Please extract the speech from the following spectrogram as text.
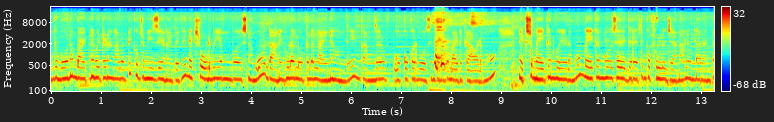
ఇంకా బోనం బయటనే పెట్టడం కాబట్టి కొంచెం ఈజీగానే అయిపోయింది. నెక్స్ట్ బియ్యం పోసినాము దానికి కూడా లోపల లైనే ఉంది. ఇంకా ఒక్కొక్కరు పోసిన తర్వాత బయటకు రావడము నెక్స్ట్ మేకను కోయడము. మేకను కోసే దగ్గర అయితే ఇంకా ఫుల్ జనాలు ఉన్నారంట.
